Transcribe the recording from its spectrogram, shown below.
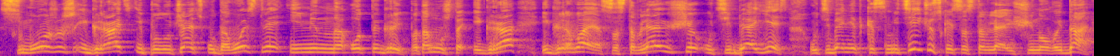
сможешь играть и получать удовольствие именно от игры. Потому что игра, игровая составляющая у тебя есть. У тебя нет косметической составляющей новой, да,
